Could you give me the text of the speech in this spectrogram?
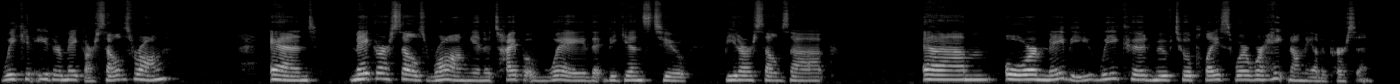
we can either make ourselves wrong and make ourselves wrong in a type of way that begins to beat ourselves up. Um, or maybe we could move to a place where we're hating on the other person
